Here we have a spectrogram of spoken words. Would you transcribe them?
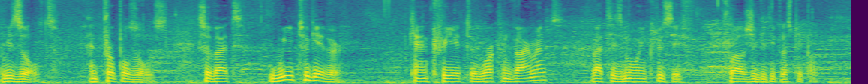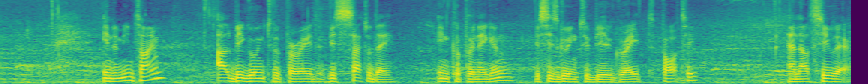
results and proposals so that we together can create a work environment that is more inclusive for LGBT plus people. In the meantime, I'll be going to the parade this Saturday in Copenhagen. This is going to be a great party and I'll see you there.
